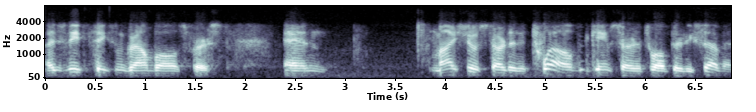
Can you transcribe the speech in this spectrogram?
I just need to take some ground balls first. And my show started at 12. The game started at 12:37,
